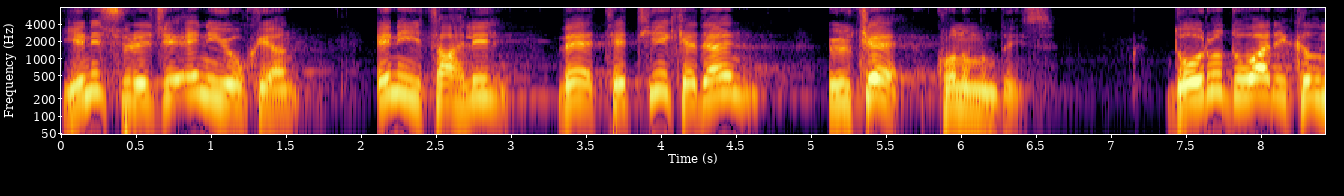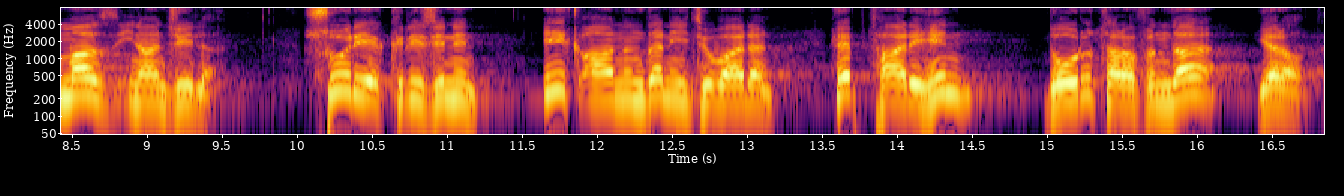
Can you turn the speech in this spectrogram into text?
yeni süreci en iyi okuyan, en iyi tahlil ve tetkik eden ülke konumundayız. Doğru duvar yıkılmaz inancıyla Suriye krizinin ilk anından itibaren hep tarihin doğru tarafında yer aldık.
